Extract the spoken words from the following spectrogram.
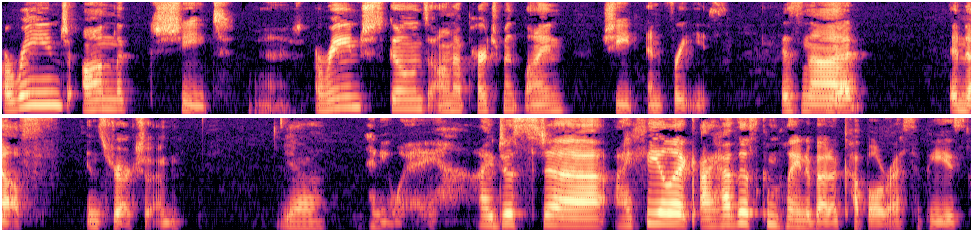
arrange on the sheet, arrange scones on a parchment lined sheet and freeze is not enough instruction. yeah, Anyway, I just uh, I feel like I have this complaint about a couple recipes.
